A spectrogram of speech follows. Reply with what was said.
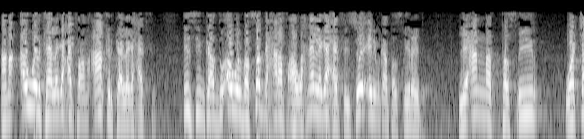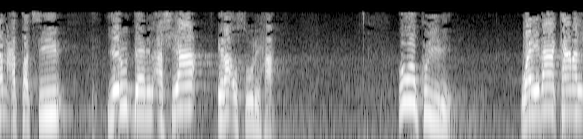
ama awelkaa laga xadfo ama aakhirkaa laga xadfo isimka hadduu awalba saddex xaraf ah waxna laga xadfay soo celi markaa taskiirayda lianna ataskiir wa jamca taksiir yarudani اlashyaa ilaa usuulihaa. Wuxuu ku yidhi waidaa kaana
